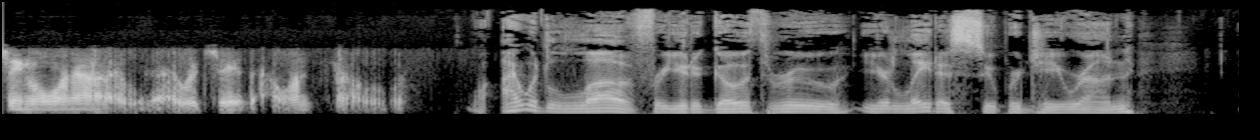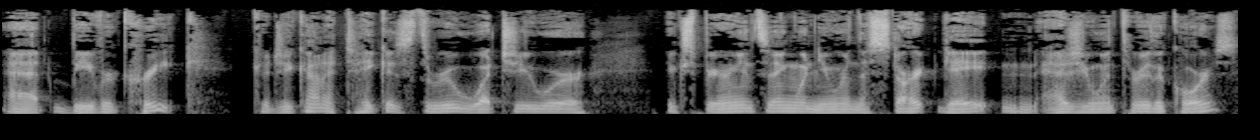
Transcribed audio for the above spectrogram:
single one out, I would I would say that one probably. Well, I would love for you to go through your latest Super G run at Beaver Creek. Could you kind of take us through what you were experiencing when you were in the start gate and as you went through the course?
